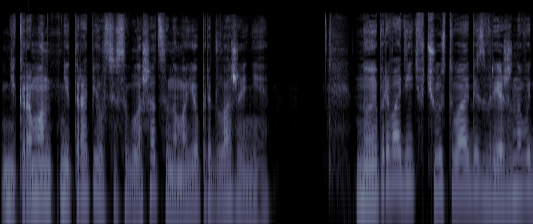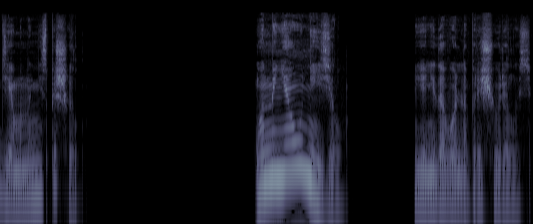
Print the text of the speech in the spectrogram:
Некромант не торопился соглашаться на мое предложение, но и приводить в чувство обезвреженного демона не спешил. «Он меня унизил», — я недовольно прищурилась.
